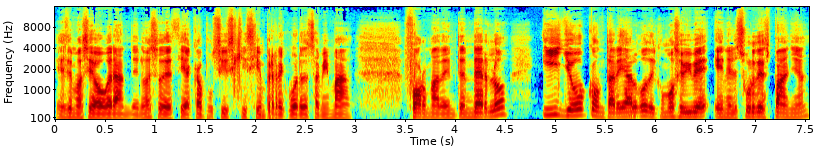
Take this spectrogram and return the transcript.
es demasiado grande, ¿no? Eso decía Kapuscinski, siempre recuerdo esa misma forma de entenderlo. Y yo contaré algo de cómo se vive en el sur de España,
